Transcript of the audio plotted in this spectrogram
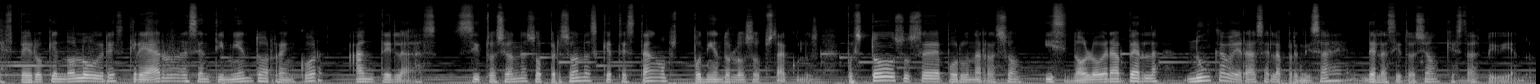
espero que no logres crear resentimiento o rencor ante las situaciones o personas que te están poniendo los obstáculos, pues todo sucede por una razón y si no logras verla, nunca verás el aprendizaje de la situación que estás viviendo.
